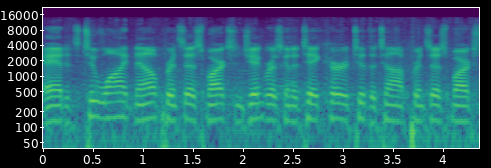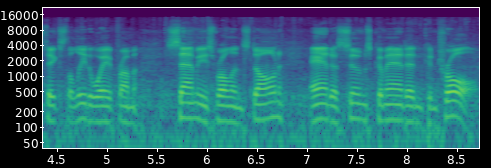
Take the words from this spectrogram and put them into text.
And it's too wide now. Princess Marks and Gingras is going to take her to the top. Princess Marks takes the lead away from Sammy's Rolling Stone and assumes command and control.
